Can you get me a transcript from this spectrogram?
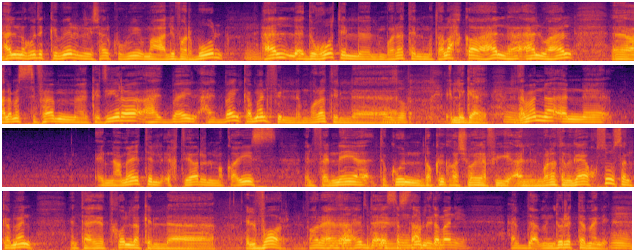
هل المجهود الكبير اللي شاركوا فيه مع ليفربول هل ضغوط ال- المباريات المتلاحقة هل هل وهل آه، علامات استفهام كثيره هتبين هتبان كمان في المباريات. اللي جاية. أتمنى ان إن عملية الاختيار المقاييس الفنية تكون دقيقة شوية في المباريات اللي جاية خصوصا كمان أنت هيدخل لك ال- الفار الفار هيبدأ من دور. الثمانيه هيبدأ من دور الثمانيه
